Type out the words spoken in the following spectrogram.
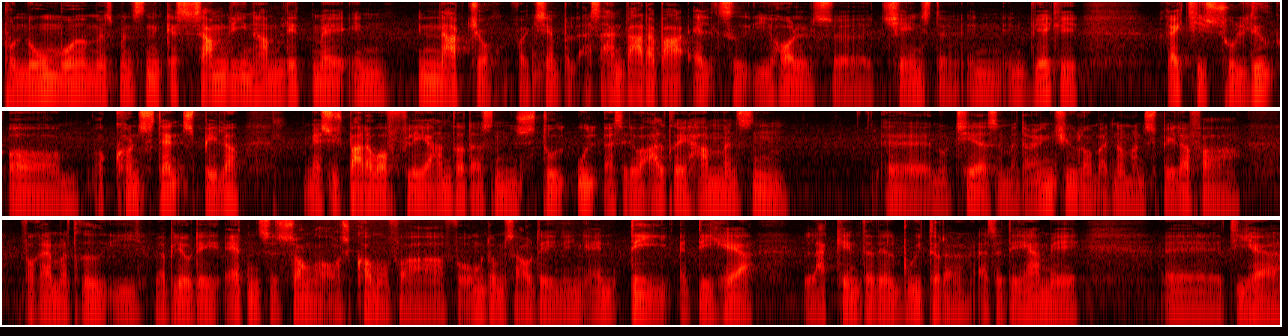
på nogen måde, hvis man sådan kan sammenligne ham lidt med en, en Nacho for eksempel. Altså han var der bare altid i holdets øh, tjeneste. En, en virkelig rigtig solid og, og konstant spiller. Men jeg synes bare, der var flere andre, der sådan stod ud. Altså det var aldrig ham, man sådan øh, noterede sig. Men der er ingen tvivl om, at når man spiller for, for Real Madrid i, hvad blev det, 18 sæsoner, og også kommer fra, fra ungdomsafdelingen, er en del af det her La Quinta del Buitre, altså det her med øh, de her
